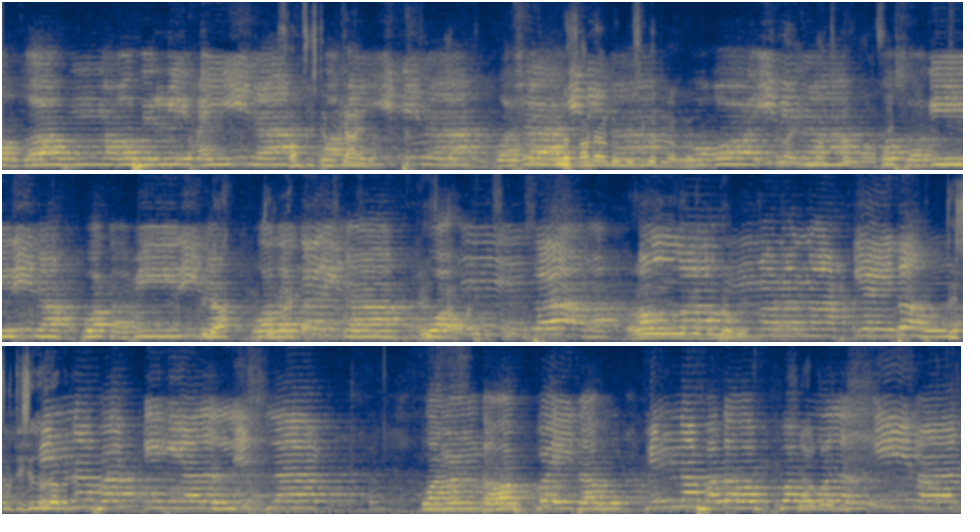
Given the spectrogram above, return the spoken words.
اللهم اغفر لحينا Sound system কায়দা। وميتنا ওরা sound আর একটু বেশি করে দিবা করে। وغائبنا وصغيرنا وكبيرنا এটা? চলবে? وذكرنا এই وأنثانا ও, ওদেরকে বললে হবে। اللهم من أحييته টিস্যু টিস্যু দিলে হবে না نفقه على الإسلام ومن توفيته منا فتوفه على الإيمان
